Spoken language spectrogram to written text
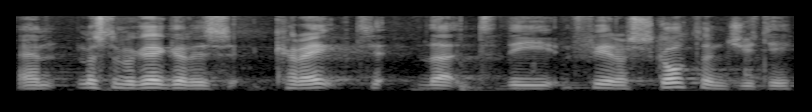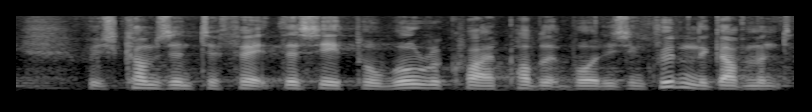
Um, Mr McGregor is correct that the Fairer Scotland duty, which comes into effect this April, will require public bodies, including the government,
